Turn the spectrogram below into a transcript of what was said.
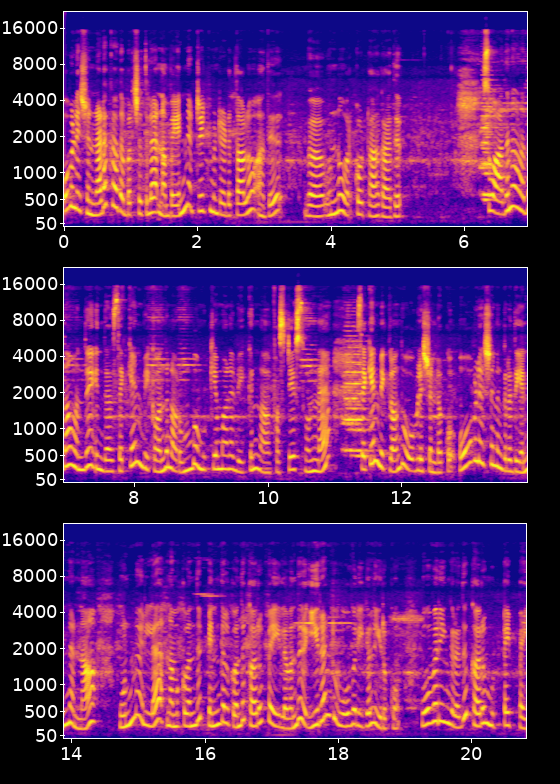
ஓவுலேஷன் நடக்காத பட்சத்தில் நம்ம என்ன ட்ரீட்மெண்ட் எடுத்தாலும் அது ஒன்றும் ஒர்க் அவுட் ஆகாது. ஸோ அதனால தான் வந்து இந்த செகண்ட் வீக்கை வந்து நான் ரொம்ப முக்கியமான வீக்குன்னு நான் ஃபஸ்ட்டே சொன்னேன். செகண்ட் வீக்கில் வந்து ஓவலேஷன் இருக்கும். ஓவலேஷனுங்கிறது என்னென்னா ஒன்றும் இல்லை நமக்கு வந்து பெண்களுக்கு வந்து கருப்பையில் வந்து இரண்டு ஓவரிகள் இருக்கும். ஓவரிங்கிறது கரு முட்டைப்பை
